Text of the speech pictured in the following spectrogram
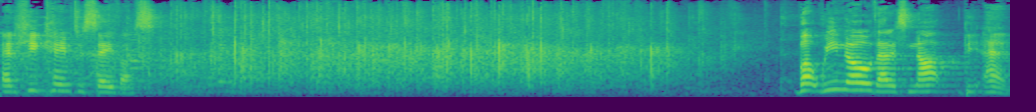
and He came to save us. But we know that it's not the end.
